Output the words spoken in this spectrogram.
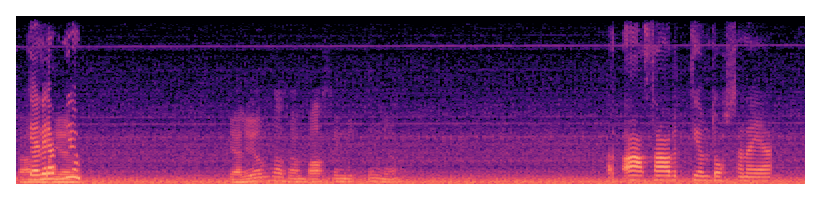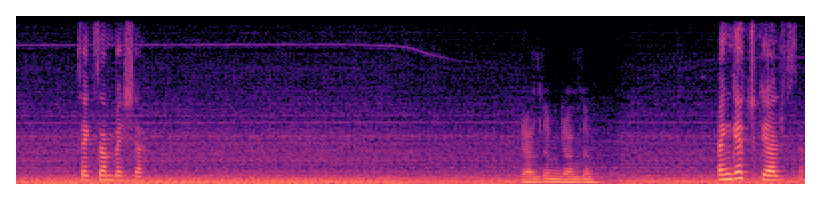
Tamam, Gelebiliyor geliyorum. Geliyorum da sen bastın gittin ya. Aa sabit diyorum 90'a ya. 85'e. Geldim geldim. Ben geç geldi sen.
